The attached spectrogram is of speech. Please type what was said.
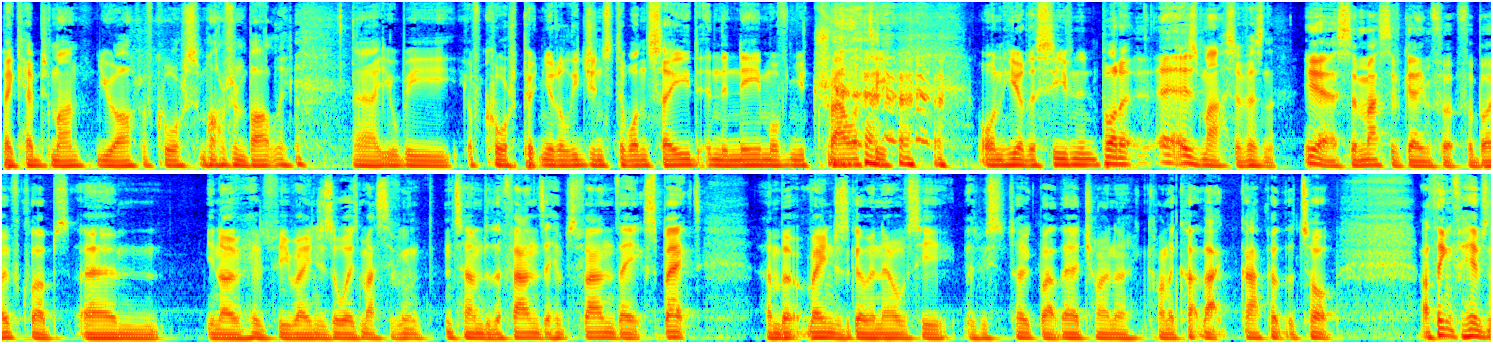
Big Hibs man, you are, of course, Marvin Bartley. Uh, you'll be, of course, putting your allegiance to one side in the name of neutrality on here this evening. But it, it is massive, isn't it? Yeah, it's a massive game for, for both clubs. Um, you know, Hibs v Rangers always massive in, in terms of the fans, the Hibs fans, they expect um, but Rangers go in there, obviously, as we spoke about there, trying to kind of cut that gap at the top. I think for Hibs,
